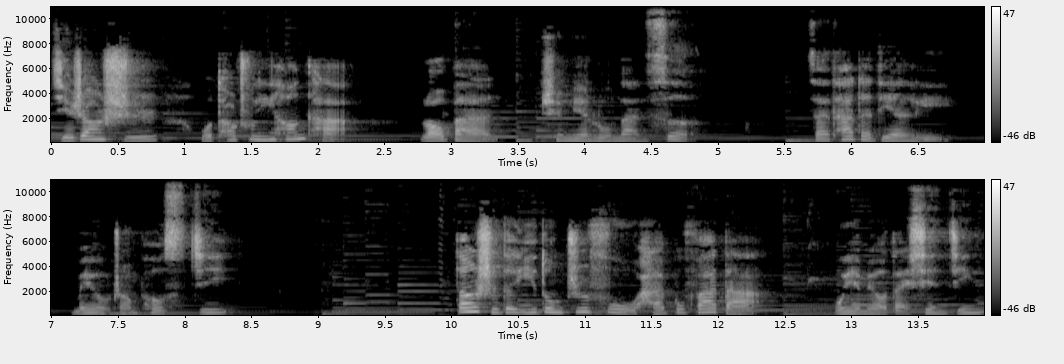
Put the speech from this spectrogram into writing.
结账时，我掏出银行卡，老板却面露难色。在他的店里没有装 POS 机，当时的移动支付还不发达，我也没有带现金，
